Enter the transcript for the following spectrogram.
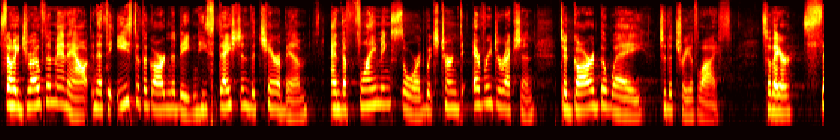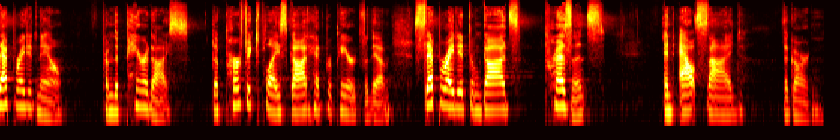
So he drove the man out, and at the east of the Garden of Eden, he stationed the cherubim and the flaming sword, which turned every direction to guard the way to the tree of life. So they are separated now from the paradise, the perfect place God had prepared for them, separated from God's presence and outside the garden.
